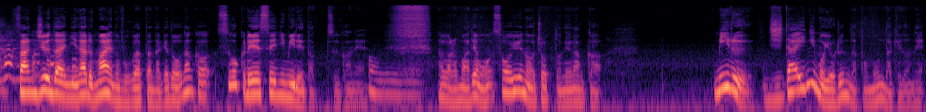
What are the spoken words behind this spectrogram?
30代になる前の僕だったんだけど、なんかすごく冷静に見れたっていうかね。だからまあでもそういうのをちょっとね、なんか、見る時代にもよるんだと思うんだけどね。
